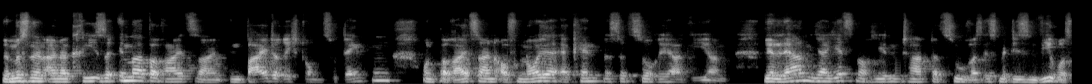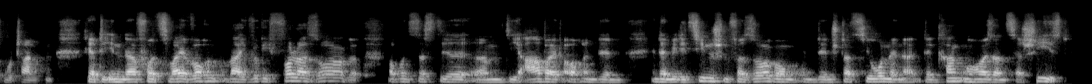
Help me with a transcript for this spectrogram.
Wir müssen in einer Krise immer bereit sein, in beide Richtungen zu denken und bereit sein, auf neue Erkenntnisse zu reagieren. Wir lernen ja jetzt noch jeden Tag dazu. Was ist mit diesen Virusmutanten? Ich hatte Ihnen da vor zwei Wochen, war ich wirklich voller Sorge, ob uns das die, ähm, die Arbeit auch in, den, in der medizinischen Versorgung, in den Stationen, in den Krankenhäusern zerschießt.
